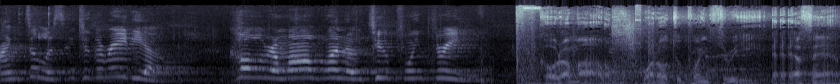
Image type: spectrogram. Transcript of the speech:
time to listen to the radio. Call Ramal 102.3. Korama 102.3 FM.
